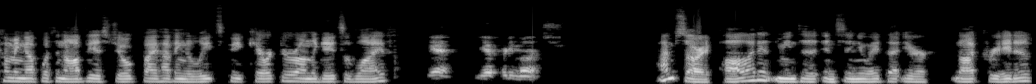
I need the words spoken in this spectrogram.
coming up with an obvious joke by having Elite speak character on the Gates of Life? Yeah, yeah, pretty much. I'm sorry, Paul. I didn't mean to insinuate that you're not creative.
